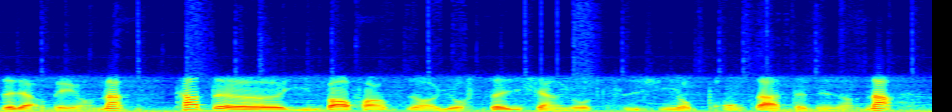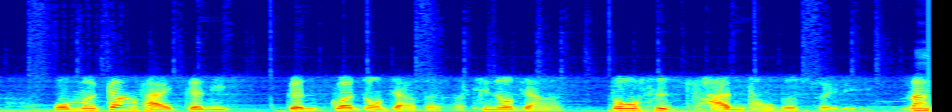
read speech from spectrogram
这两类哦。那它的引爆方式哦，有声响、有磁性、有碰炸等等的。那我们刚才跟你。跟观众讲的、听众讲的都是传统的水雷。那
